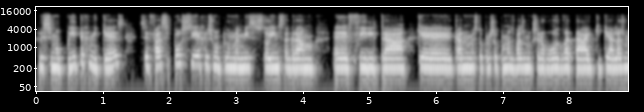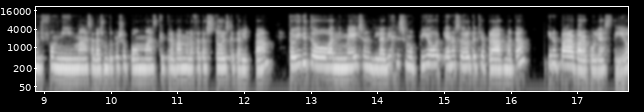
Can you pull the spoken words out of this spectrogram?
Χρησιμοποιεί τεχνικές σε φάση πώς χρησιμοποιούμε εμείς στο Instagram ε, φίλτρα και κάνουμε στο πρόσωπό μας, βάζουμε ξέρω εγώ, γατάκι και αλλάζουμε τη φωνή μας, αλλάζουμε το πρόσωπό μας και τραβάμε όλα αυτά τα stories κτλ. Το ίδιο το animation δηλαδή χρησιμοποιεί ένα σωρό τέτοια πράγματα και είναι πάρα, πάρα πολύ αστείο.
